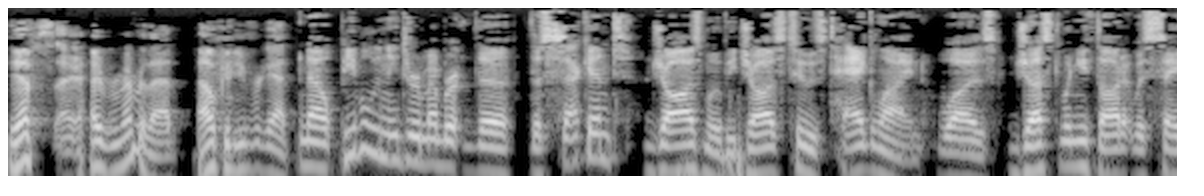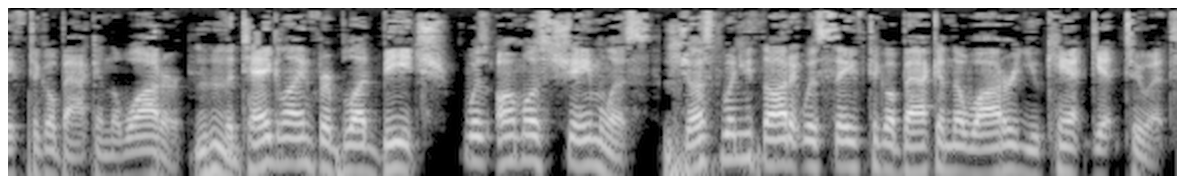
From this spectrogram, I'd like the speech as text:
Yes, I, I remember that. How could you forget? Now, people who need to remember the the second Jaws movie, Jaws 2's tagline was just when you thought it was safe to go back in the water. Mhm. The tagline for Blood Beach was almost shameless. just when you thought it was safe to go back in the water, you can't get to it.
